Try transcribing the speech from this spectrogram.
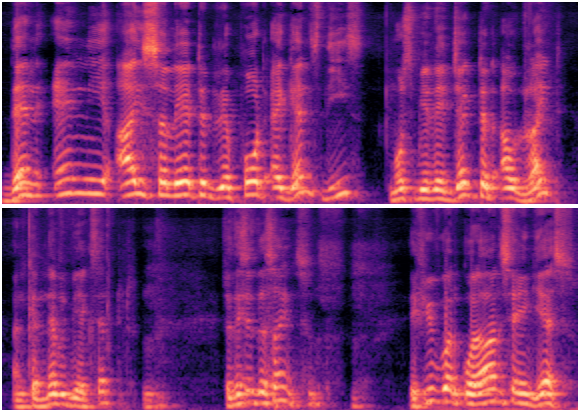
then any isolated report against these must be rejected outright and can never be accepted. So this is the science. If you've got Quran saying yes,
